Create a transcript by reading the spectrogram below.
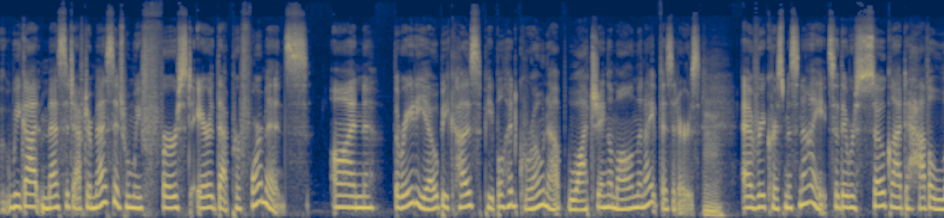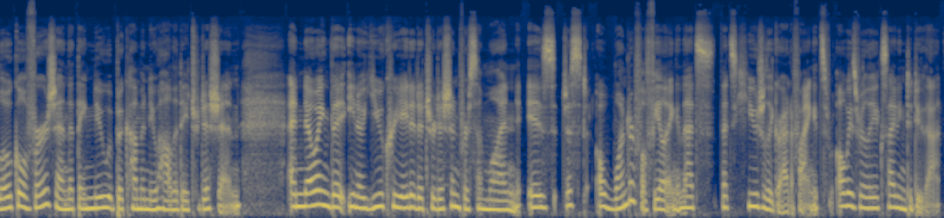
we got message after message when we first aired that performance on the radio because people had grown up watching Amahl and the Night Visitors mm. every Christmas night. So they were so glad to have a local version that they knew would become a new holiday tradition. And knowing that, you know, you created a tradition for someone is just a wonderful feeling and that's that's hugely gratifying. It's always really exciting to do that.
